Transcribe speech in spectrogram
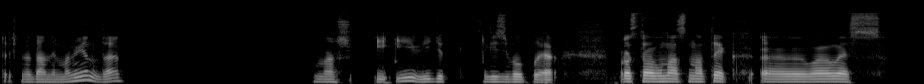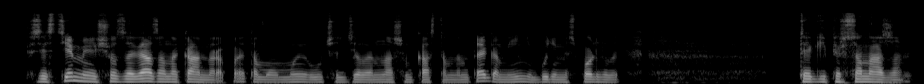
То есть на данный момент, да, наш ИИ видит Visible Player. Просто у нас на тег э, wireless в системе еще завязана камера, поэтому мы лучше сделаем нашим кастомным тегом и не будем использовать теги персонажа.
